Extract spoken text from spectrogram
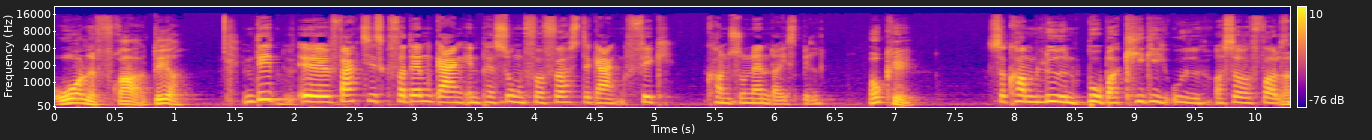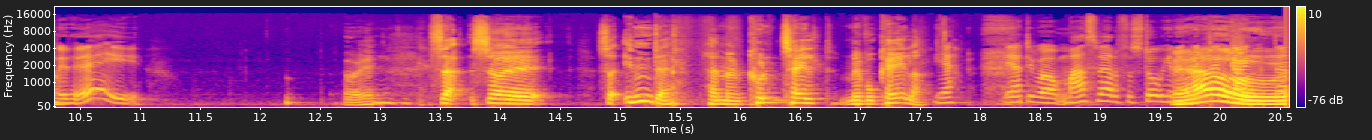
ordene fra der? Jamen, det er øh, faktisk for den gang, en person for første gang fik konsonanter i spil. Okay. Så kom lyden bubakiki ud, og så var folk sådan lidt, hey, okay. Så, så, øh, så inden da havde man kun talt med vokaler. ja. Ja, det var meget svært at forstå hinanden. Ja, dengang, der,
